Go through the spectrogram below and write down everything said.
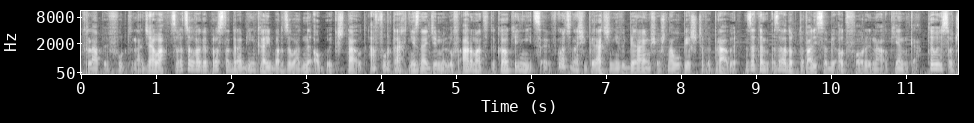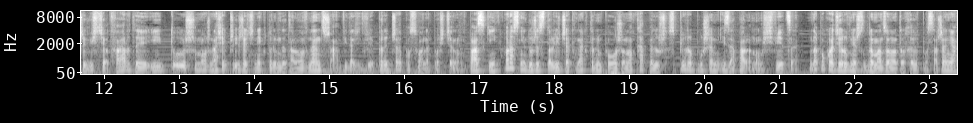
klapy furt na działa. Zwraca uwagę prosta drabinka i bardzo ładny obły kształt, a w furtach nie znajdziemy luf armat, tylko okiennice. W końcu nasi piraci nie wybierają się już na łupieszcze wyprawy, zatem zaadoptowali sobie otwory na okienka. Tył jest oczywiście otwarty i tu już można się przyjrzeć niektórym detalom wnętrza. Widać dwie prycze posłane pościelą w paski oraz nieduży stoliczek, na którym położono kapelusz z pióropuszem i świecę. Na pokładzie również zgromadzono trochę wyposażenia,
